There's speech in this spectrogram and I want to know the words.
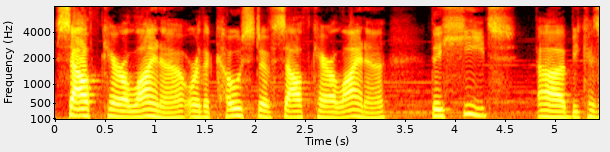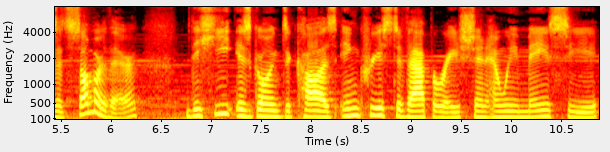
South Carolina or the coast of South Carolina, the heat uh, because it's summer there, the heat is going to cause increased evaporation and we may see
